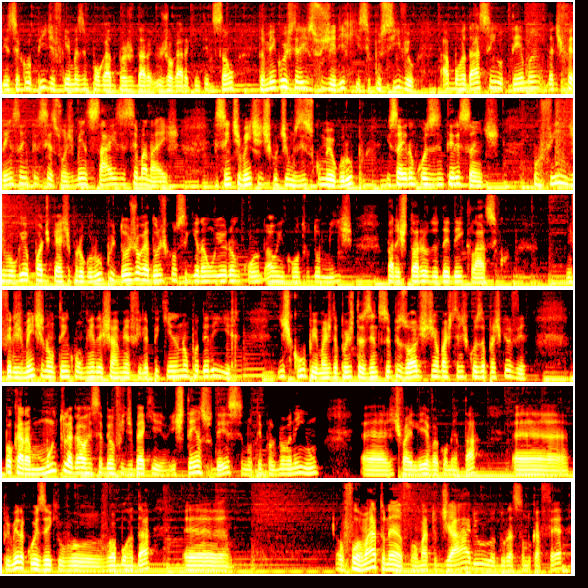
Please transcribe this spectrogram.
Encyclopedia, fiquei mais empolgado para ajudar jogar a quinta edição. Também gostaria de sugerir que, se possível, abordassem o tema da diferença entre sessões mensais e semanais. Recentemente discutimos isso com o meu grupo e saíram coisas interessantes. Por fim, divulguei o podcast para o grupo e dois jogadores conseguirão ir ao encontro do MIS para a história do DD clássico. Infelizmente não tenho com quem deixar minha filha pequena não poderia ir. Desculpem, mas depois de 300 episódios tinha bastante coisa para escrever. Pô, cara, muito legal receber um feedback extenso desse, não tem problema nenhum. É, a gente vai ler, vai comentar. É, primeira coisa aí que eu vou, vou abordar é o formato, né? O formato diário, a duração do café.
